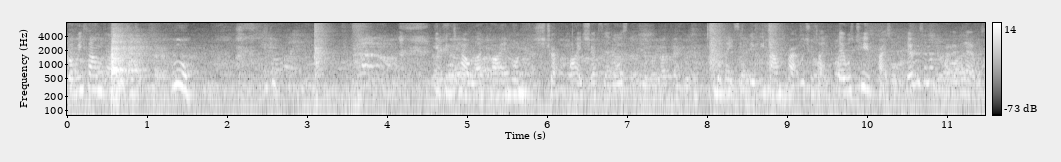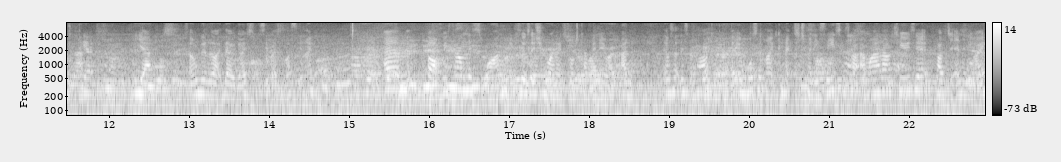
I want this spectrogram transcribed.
But we found. Whoa. You can tell like I am on stre- high stress levels. But basically, we found Pret, which was like there was two Prets. There was another Pret over there, wasn't there? Yeah. Yeah. So I'm gonna like there we go. So you can see both of us, you know. Um, but we found this one because it was literally right next door to Cafe Nero, and there was like this plug, but it wasn't like connected to any seats. So I was like, am I allowed to use it? Plugged it in anyway.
